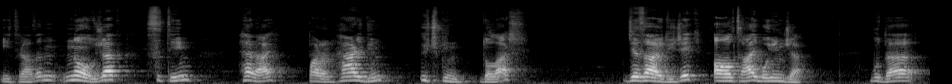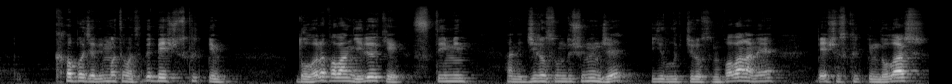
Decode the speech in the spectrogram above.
İtirazlar ne olacak? Steam her ay pardon her gün 3000 dolar ceza ödeyecek 6 ay boyunca. Bu da kabaca bir matematikte 540 bin dolara falan geliyor ki Steam'in hani cirosunu düşününce yıllık cirosunu falan hani 540 bin dolar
